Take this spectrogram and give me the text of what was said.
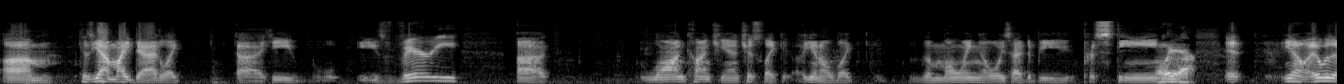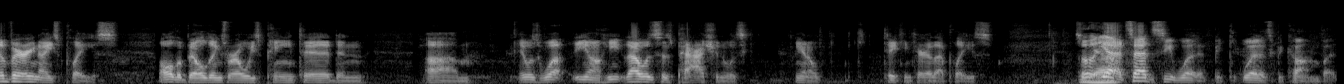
Um, because yeah, my dad like uh, he he's very uh, lawn conscientious. Like you know, like the mowing always had to be pristine. Oh yeah, it you know it was a very nice place all the buildings were always painted and um it was what you know he that was his passion was you know taking care of that place so yeah, Yeah. it's sad to see what it bec what it's become but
